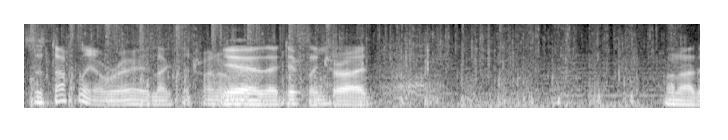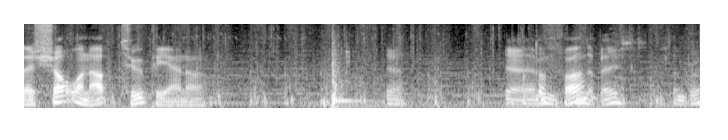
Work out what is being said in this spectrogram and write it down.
This is definitely a raid, like they're trying to Yeah, they definitely people. tried. Oh no, they shot one up to piano. Yeah, What the in, fuck? in the base, something, bro.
